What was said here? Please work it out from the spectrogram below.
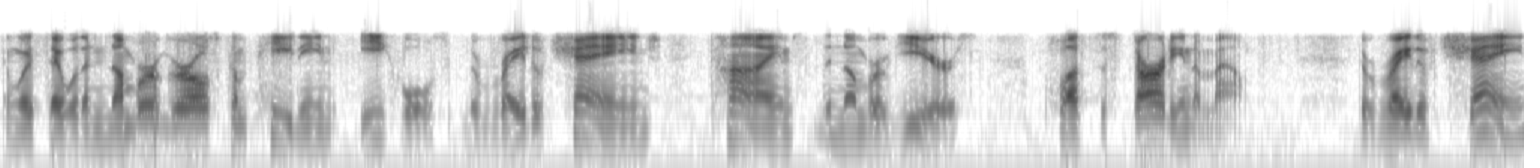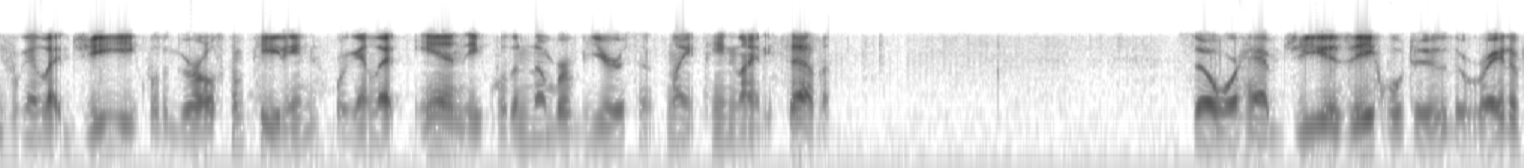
and we're going to say, well, the number of girls competing equals the rate of change times the number of years plus the starting amount. The rate of change, we're going to let G equal the girls competing. We're going to let N equal the number of years since 1997. So we'll have G is equal to, the rate of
